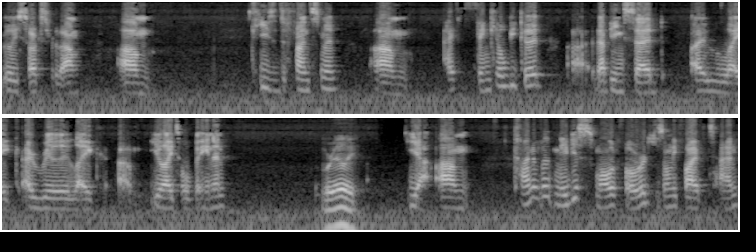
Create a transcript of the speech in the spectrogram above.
really sucks for them. Um, he's a defenseman. Um, I think he'll be good. Uh, that being said, I like, I really like um, Eeli Tolvanen. Really? Yeah, um, kind of a maybe a smaller forward. He's only five ten,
